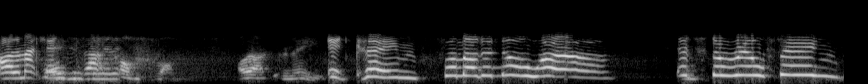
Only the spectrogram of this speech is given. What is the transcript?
Oh, the match Where ends did in that come from? Oh, that's a grenade. It came from out of nowhere. It's the real thing.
